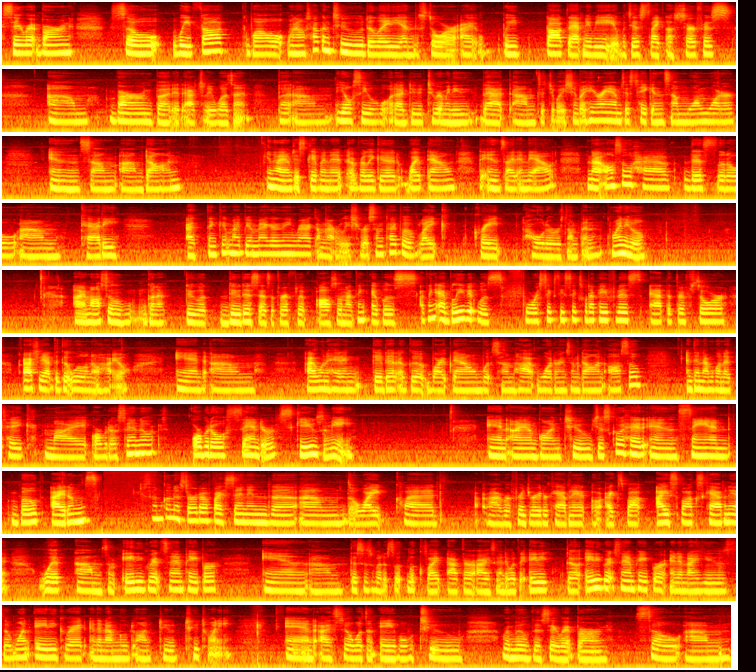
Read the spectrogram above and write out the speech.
cigarette burn. So we thought, well, when I was talking to the lady in the store, I we thought that maybe it was just like a surface um, burn, but it actually wasn't. But um, you'll see what I do to remedy that um, situation. But here I am just taking some warm water and some um, Dawn and I am just giving it a really good wipe down the inside and the out. And I also have this little um, caddy. I think it might be a magazine rack. I'm not really sure. Some type of like crate holder or something. Well anywho I'm also gonna do a, do this as a thrift flip also. And I think it was I think I believe it was 466 what I paid for this at the thrift store actually at the Goodwill in Ohio. And um, I went ahead and gave that a good wipe down with some hot water and some Dawn also. And then I'm going to take my orbital sander, orbital sander, excuse me, and I am going to just go ahead and sand both items. So I'm going to start off by sanding the um, the white clad uh, refrigerator cabinet or icebox icebox cabinet with um, some 80 grit sandpaper and um, this is what it looks like after I sanded with the 80 the 80 grit sandpaper and then I used the 180 grit and then I moved on to 220 and I still wasn't able to remove the cigarette burn. So um,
